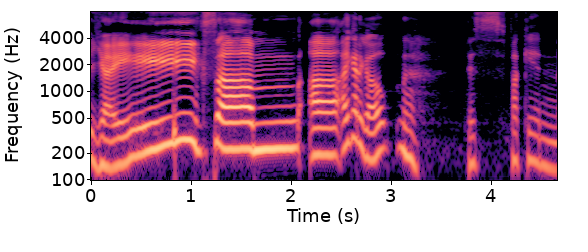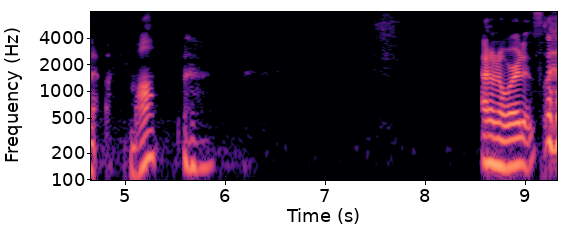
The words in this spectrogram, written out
Yikes. Um, uh, I gotta go. This fucking moth. I don't know where it is.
